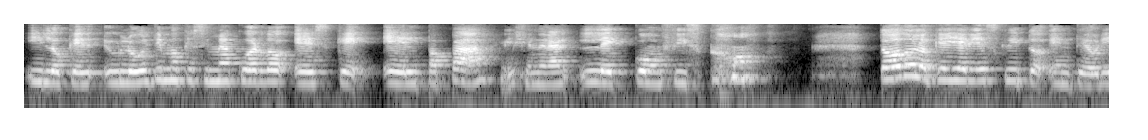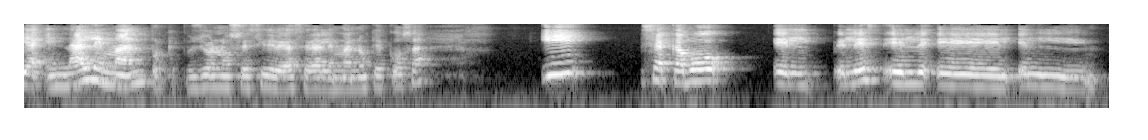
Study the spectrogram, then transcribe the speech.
y lo, que, lo último que sí me acuerdo es que el papá, el general, le confiscó todo lo que ella había escrito en teoría en alemán, porque pues yo no sé si debía ser alemán o qué cosa, y se acabó el, el, el, el,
